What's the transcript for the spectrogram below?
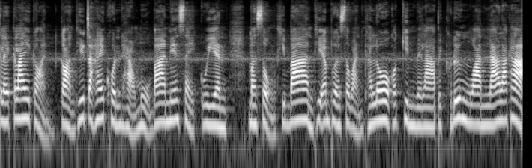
ใกล้ๆก่อน ก่อนที่จะให้คนแถวหมู่บ้านเนี่ยใส่เกวียน มาส่งที่บ้านที่อำเภอสวรรคโลกก็กินเวลาไปครึ่งวันแล้วล่ะค่ะ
